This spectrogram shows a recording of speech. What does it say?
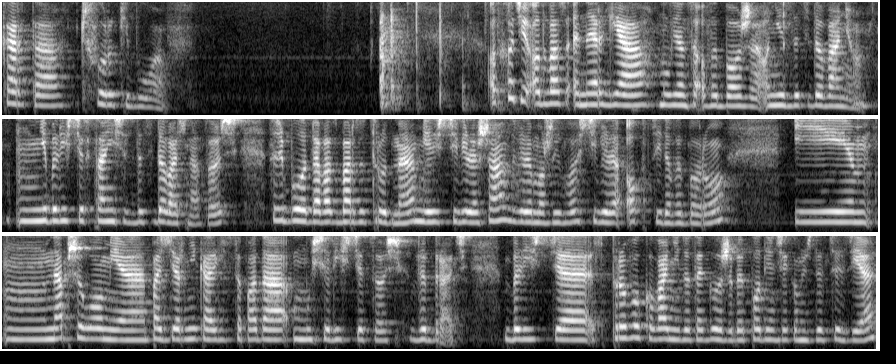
Karta czwórki buław. Odchodzi od Was energia mówiąca o wyborze, o niezdecydowaniu. Nie byliście w stanie się zdecydować na coś. Coś było dla Was bardzo trudne. Mieliście wiele szans, wiele możliwości, wiele opcji do wyboru. I mm, na przełomie października, listopada musieliście coś wybrać byliście sprowokowani do tego, żeby podjąć jakąś decyzję.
